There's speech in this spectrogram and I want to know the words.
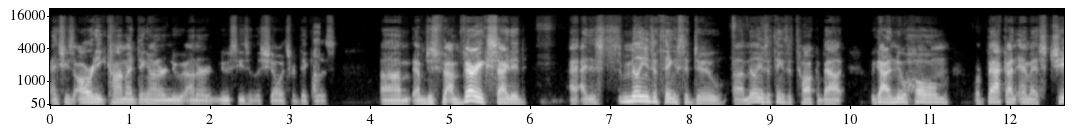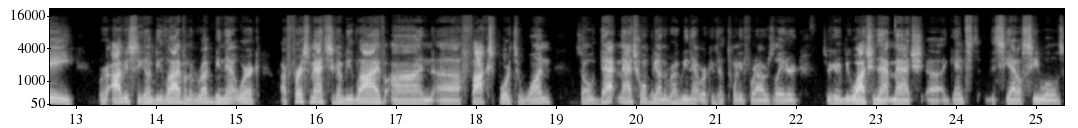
and she's already commenting on her new on her new season of the show. It's ridiculous. Um, I'm just I'm very excited. I, I just millions of things to do, uh, millions of things to talk about. We got a new home. We're back on MSG. We're obviously going to be live on the Rugby Network. Our first match is going to be live on uh, Fox Sports One. So that match won't be on the Rugby Network until 24 hours later. So you're going to be watching that match uh, against the Seattle Seawolves.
